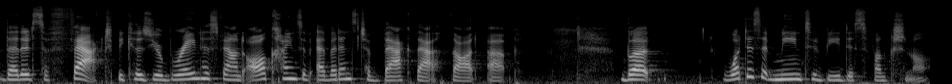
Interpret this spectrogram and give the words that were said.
that it's a fact because your brain has found all kinds of evidence to back that thought up. But what does it mean to be dysfunctional?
